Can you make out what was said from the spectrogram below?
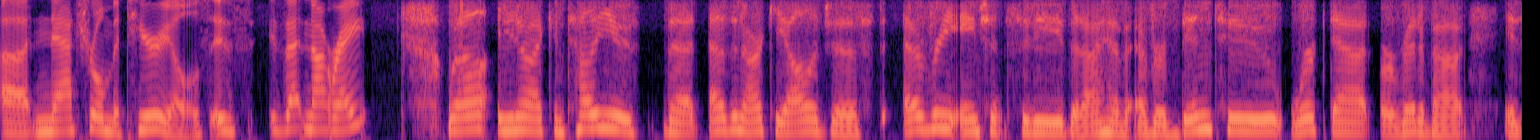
uh, natural materials. Is is that not right? Well, you know, I can tell you that as an archaeologist, every ancient city that I have ever been to, worked at, or read about is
